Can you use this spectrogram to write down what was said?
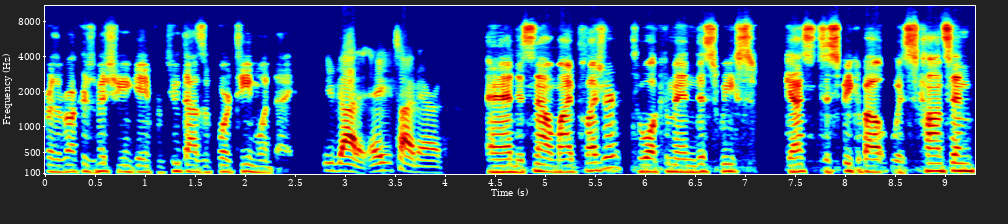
for the Rutgers Michigan game from 2014 one day. You got it. Anytime, Aaron. And it's now my pleasure to welcome in this week's guest to speak about Wisconsin,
